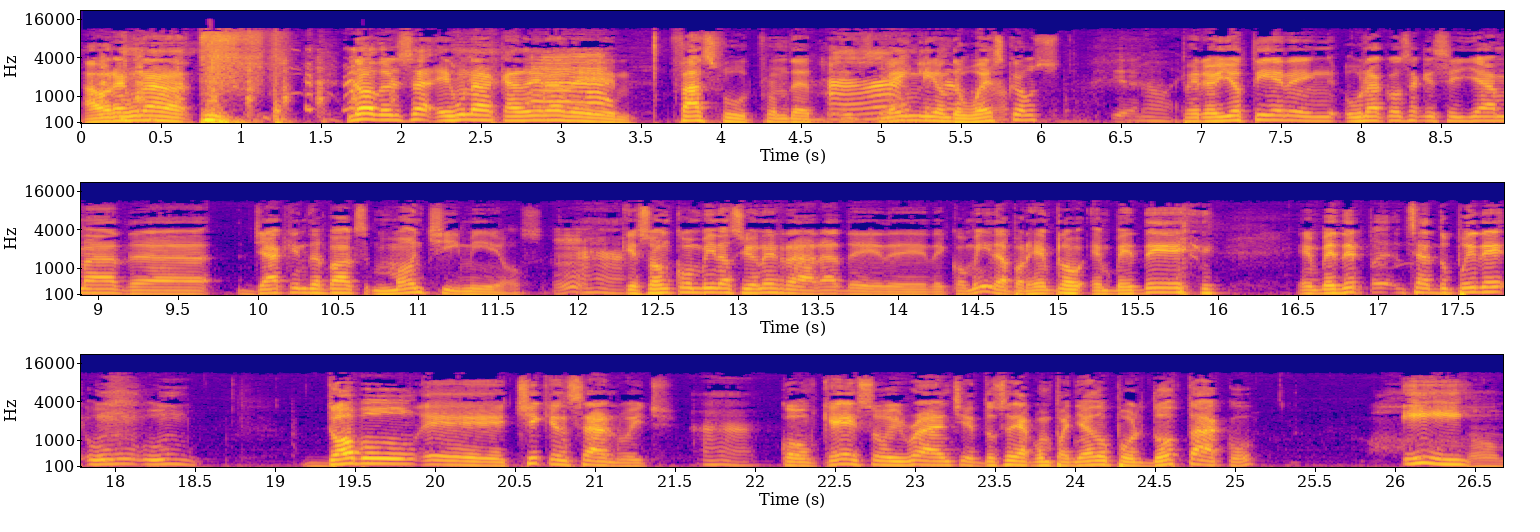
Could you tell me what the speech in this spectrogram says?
ahora es una... No, there's a- es una cadena de fast food from the, it's Ah, mainly que on the no West. Coast. No, Pero ellos tienen una cosa que se llama the Jack in the Box Munchie Meals, Ajá. que son combinaciones raras de, de, de comida. Por ejemplo, en vez de, en vez de, o sea, tú pides un, un double eh, chicken sandwich Ajá. con queso y ranch, entonces acompañado por dos tacos y Oh,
